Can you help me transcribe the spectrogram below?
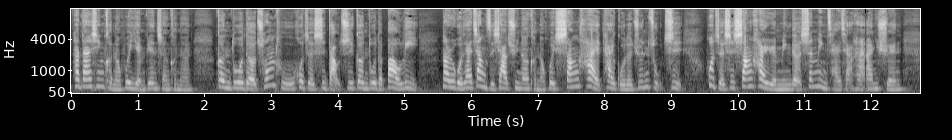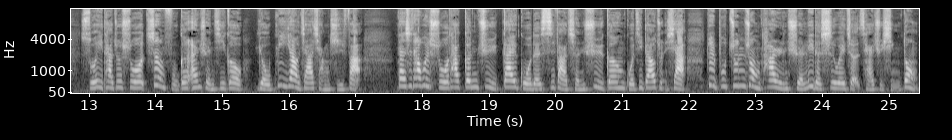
他担心可能会演变成可能更多的冲突，或者是导致更多的暴力。那如果再这样子下去呢，可能会伤害泰国的君主制，或者是伤害人民的生命财产和安全。所以他就说，政府跟安全机构有必要加强执法。但是他会说，他根据该国的司法程序跟国际标准下，对不尊重他人权利的示威者采取行动。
